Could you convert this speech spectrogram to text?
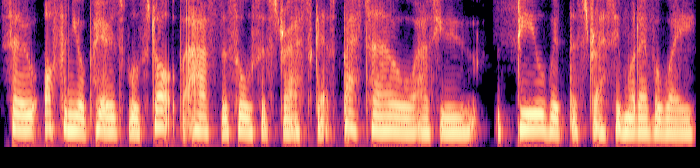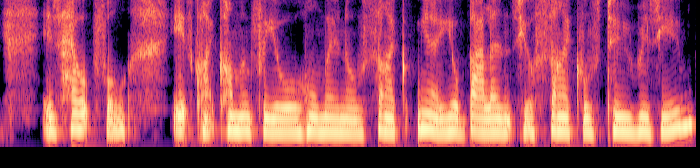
So often your periods will stop as the source of stress gets better or as you deal with the stress in whatever way is helpful. It's quite common for your hormonal cycle, you know, your balance, your cycles to resume.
